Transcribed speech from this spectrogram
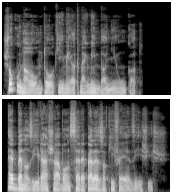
sok unalomtól kímélt meg mindannyiunkat. Ebben az írásában szerepel ez a kifejezés is.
